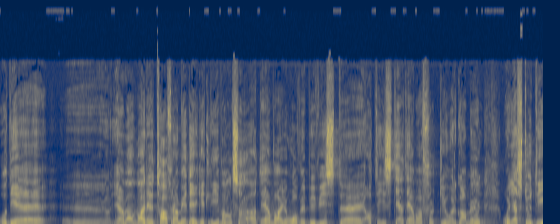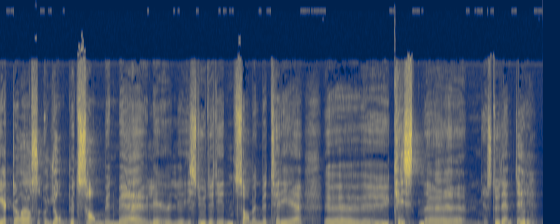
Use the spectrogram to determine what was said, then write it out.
Og det øh, Jeg må bare ta fra mitt eget liv, altså. At jeg var jo overbevist øh, ateist. At jeg var 40 år gammel. Og jeg studerte og jobbet sammen med, i studietiden sammen med tre øh, kristne studenter.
